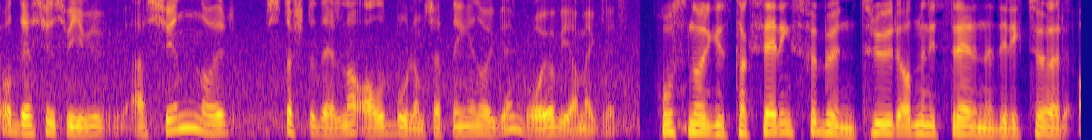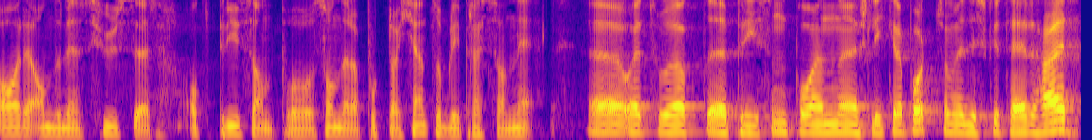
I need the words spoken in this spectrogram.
Og det syns vi er synd, når størstedelen av all boligomsetning i Norge går jo via megler. Hos Norges takseringsforbund tror administrerende direktør Are Andenes Huser at prisene på sånne rapporter kommer til å bli pressa ned. Eh, og jeg tror at eh, prisen på en eh, slik rapport som vi diskuterer her,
